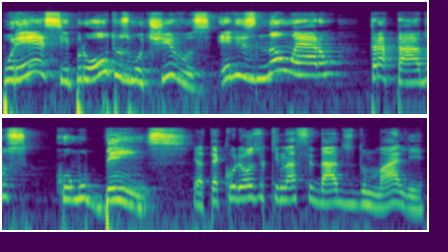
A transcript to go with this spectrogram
Por esse e por outros motivos, eles não eram tratados como bens. E até curioso que nas cidades do Mali,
